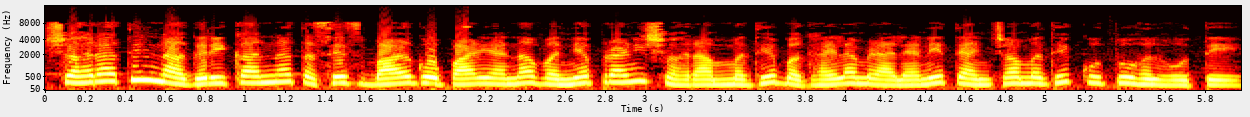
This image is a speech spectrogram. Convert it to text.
शहरातील नागरिकांना तसेच बाळ गोपाळ यांना वन्यप्राणी शहरांमध्ये बघायला मिळाल्याने त्यांच्यामध्ये कुतूहल होते.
